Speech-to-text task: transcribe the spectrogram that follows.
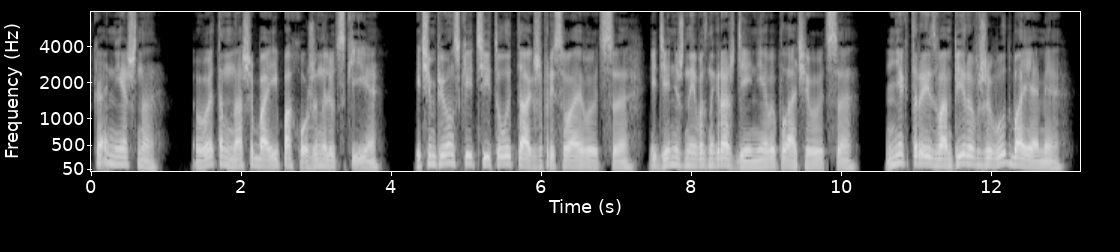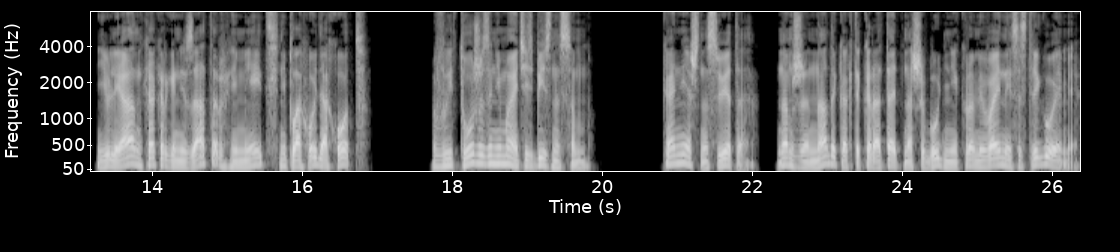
Конечно. В этом наши бои похожи на людские. И чемпионские титулы также присваиваются, и денежные вознаграждения выплачиваются. Некоторые из вампиров живут боями. Юлиан, как организатор, имеет неплохой доход. Вы тоже занимаетесь бизнесом? Конечно, Света. Нам же надо как-то коротать наши будни, кроме войны со стригоями.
